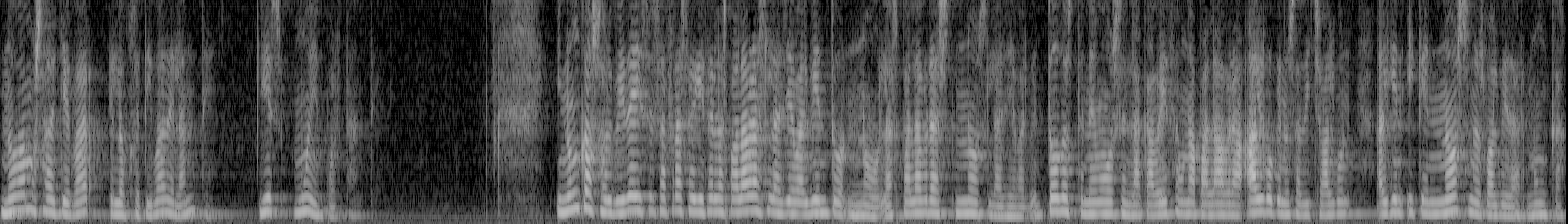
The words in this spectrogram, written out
no vamos a llevar el objetivo adelante. Y es muy importante. Y nunca os olvidéis esa frase que dice las palabras las lleva el viento. No, las palabras no se las lleva el viento. Todos tenemos en la cabeza una palabra, algo que nos ha dicho alguien y que no se nos va a olvidar nunca.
